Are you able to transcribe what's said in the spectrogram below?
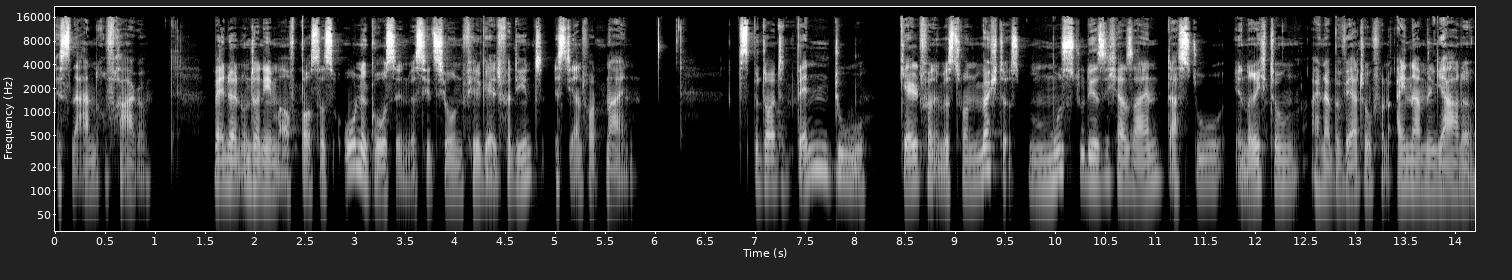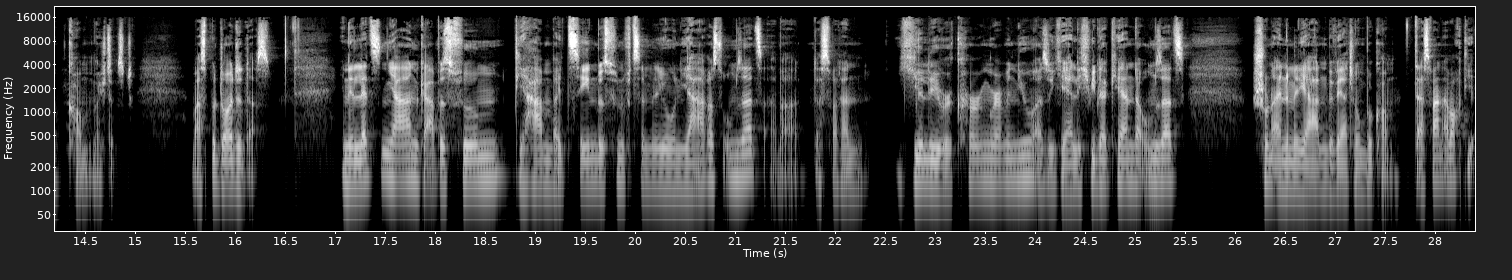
ist eine andere Frage. Wenn du ein Unternehmen aufbaust, das ohne große Investitionen viel Geld verdient, ist die Antwort nein. Das bedeutet, wenn du Geld von Investoren möchtest, musst du dir sicher sein, dass du in Richtung einer Bewertung von einer Milliarde kommen möchtest. Was bedeutet das? In den letzten Jahren gab es Firmen, die haben bei 10 bis 15 Millionen Jahresumsatz, aber das war dann Yearly Recurring Revenue, also jährlich wiederkehrender Umsatz, schon eine Milliardenbewertung bekommen. Das waren aber auch die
